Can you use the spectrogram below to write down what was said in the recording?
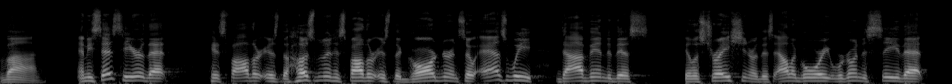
vine. And he says here that his father is the husbandman, his father is the gardener. And so as we dive into this illustration or this allegory, we're going to see that,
